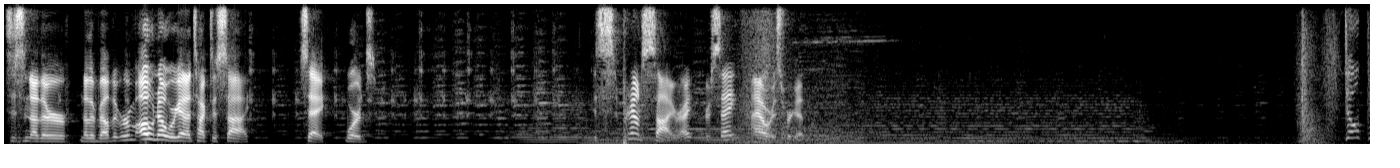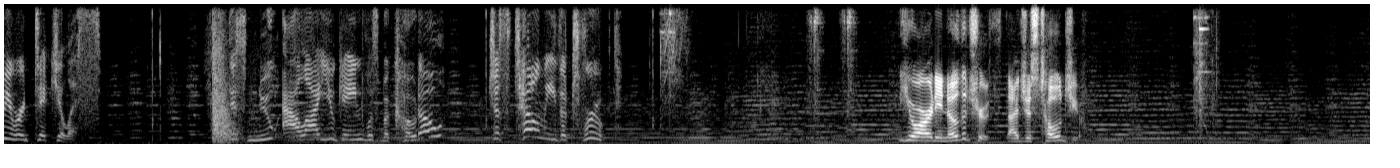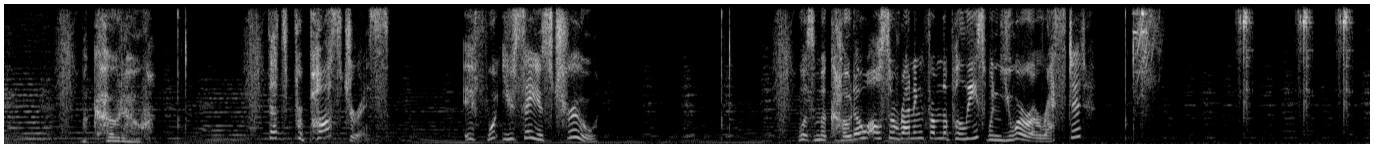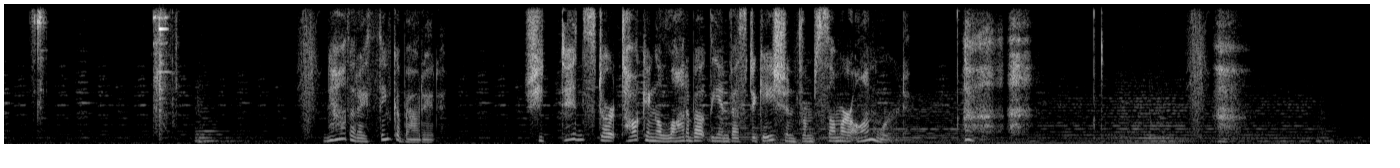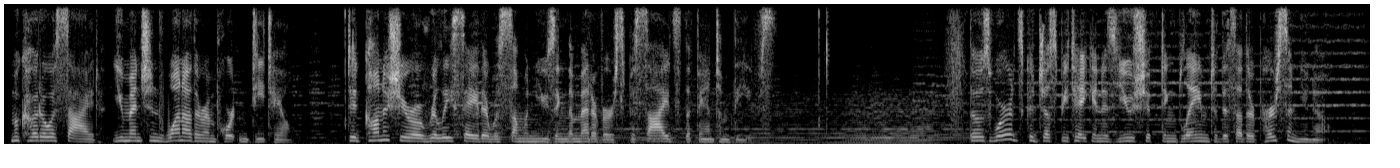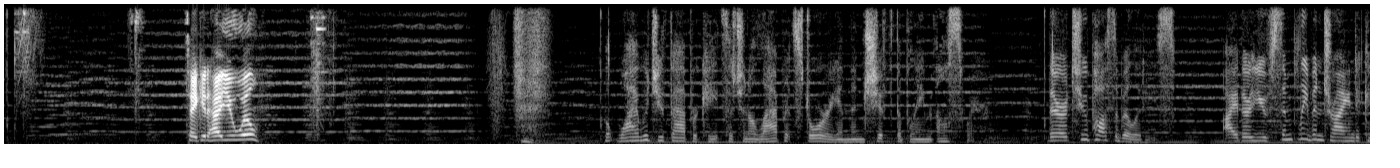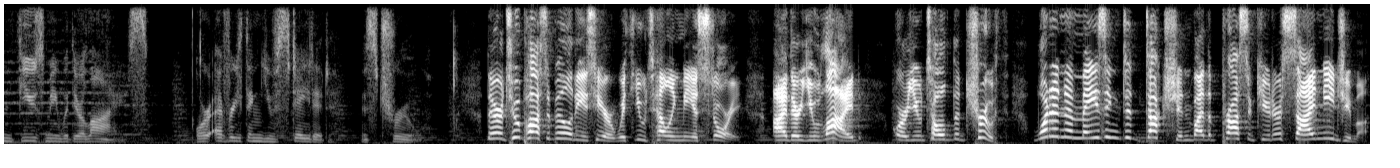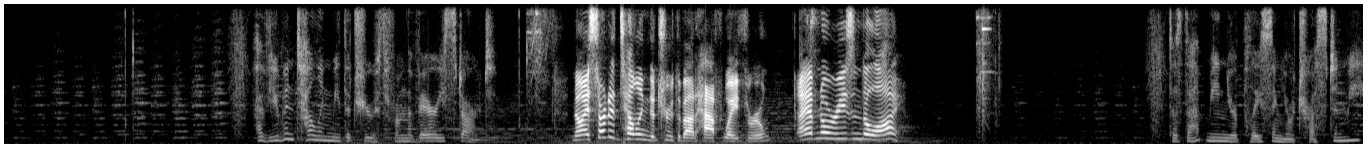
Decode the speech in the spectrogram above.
Is this another another velvet room? Oh no, we're gonna talk to Sai. Say words. It's pronounced Sai, right? Or say? I always forget. Don't be ridiculous. This new ally you gained was Makoto? Just tell me the truth. You already know the truth. I just told you. Makoto. That's preposterous. If what you say is true. Was Makoto also running from the police when you were arrested? Now that I think about it, She did start talking a lot about the investigation from summer onward. Makoto aside, you mentioned one other important detail. Did Kaneshiro really say there was someone using the metaverse besides the Phantom Thieves? Those words could just be taken as you shifting blame to this other person, you know. Take it how you will. But why would you fabricate such an elaborate story and then shift the blame elsewhere? There are two possibilities. Either you've simply been trying to confuse me with your lies, or everything you've stated is true. There are two possibilities here with you telling me a story. Either you lied, or you told the truth. What an amazing deduction by the prosecutor, Sai Niijima. Have you been telling me the truth from the very start? No, I started telling the truth about halfway through. I have no reason to lie. Does that mean you're placing your trust in me?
